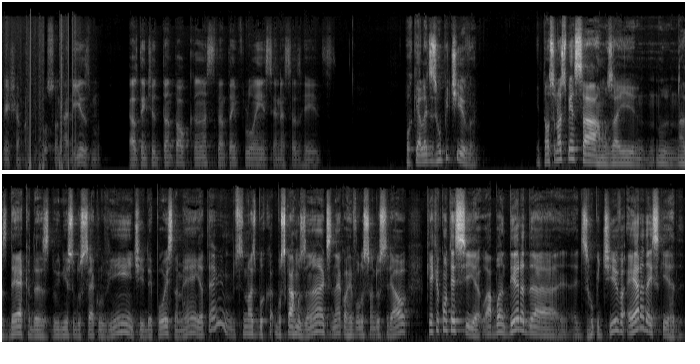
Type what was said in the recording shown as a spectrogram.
vem chamando de bolsonarismo, ela tem tido tanto alcance, tanta influência nessas redes? Porque ela é disruptiva. Então, se nós pensarmos aí no, nas décadas do início do século XX, e depois também, e até se nós buscarmos antes, né, com a Revolução Industrial, o que, que acontecia? A bandeira da disruptiva era da esquerda.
